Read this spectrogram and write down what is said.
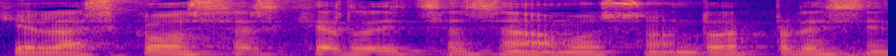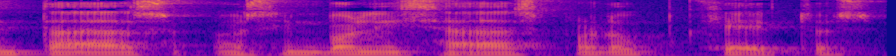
que las cosas que rechazamos son representadas o simbolizadas por objetos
